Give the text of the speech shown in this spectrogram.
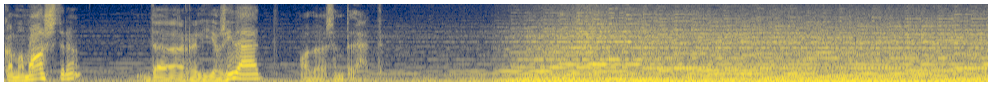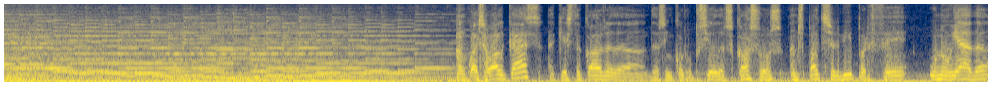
com a mostra de religiositat o de santedat. En qualsevol cas, aquesta cosa de, de la incorrupció dels cossos ens pot servir per fer una ullada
